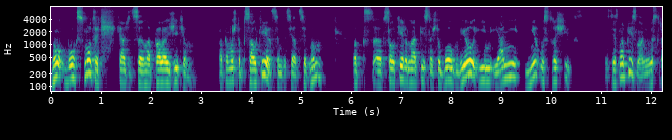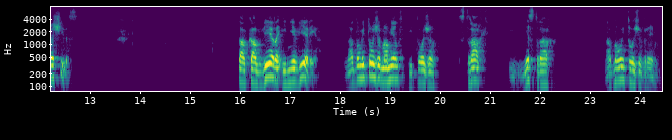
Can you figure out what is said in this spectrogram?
Ну, Бог смотрит, кажется, на положительном, потому что Псалтир 77 вот э, Псалтире написано, что Бог вел им, и они не устрашились. Здесь написано, они устрашились. Так как вера и неверие на одном и том же момент, и тоже страх и не страх на одно и то же время.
